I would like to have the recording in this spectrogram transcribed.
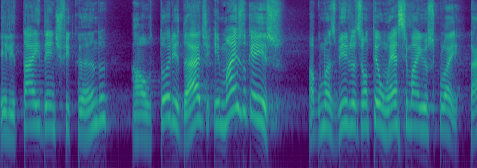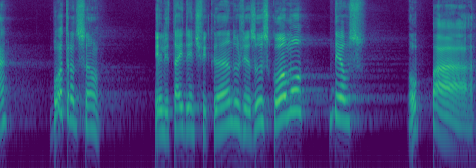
Ele está identificando a autoridade e mais do que isso. Algumas Bíblias vão ter um S maiúsculo aí, tá? Boa tradução ele está identificando Jesus como Deus. Opa!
